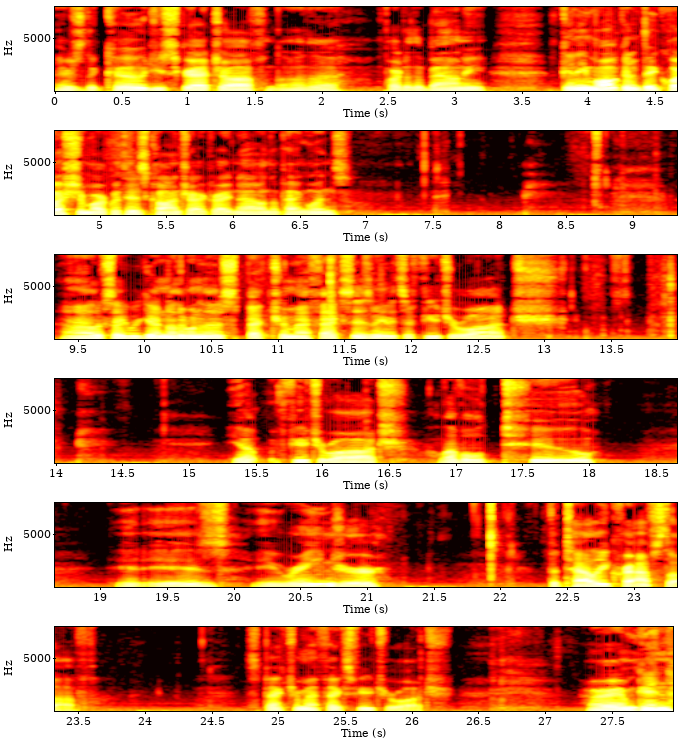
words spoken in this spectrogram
There's the code you scratch off uh, the part of the bounty. Evgeny Malkin, a big question mark with his contract right now in the Penguins. Uh, looks like we got another one of those Spectrum FXs. Maybe it's a Future Watch. Yep, Future Watch level 2. It is a Ranger Vitaly Kravtsov. Spectrum FX Future Watch. Alright, I'm getting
